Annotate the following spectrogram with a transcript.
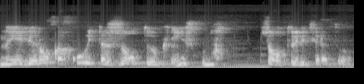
но я беру какую-то желтую книжку, ну, желтую литературу,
